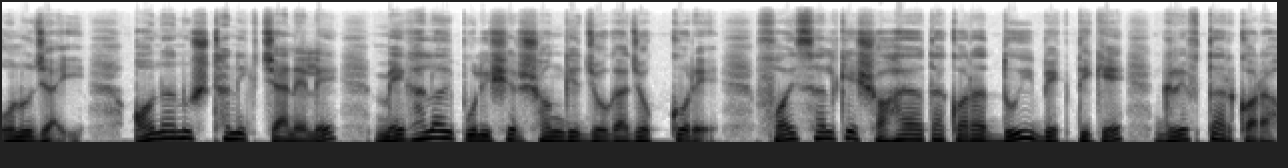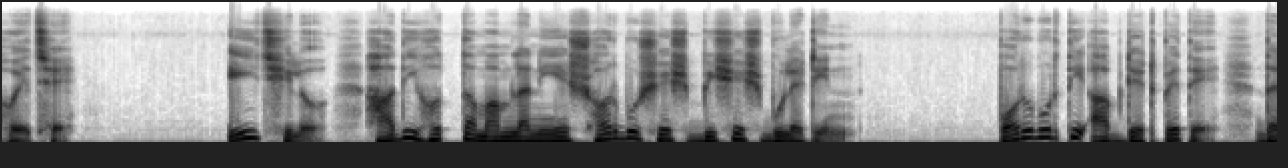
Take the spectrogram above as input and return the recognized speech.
অনুযায়ী, অনানুষ্ঠানিক চ্যানেলে মেঘালয় পুলিশের সঙ্গে যোগাযোগ করে ফয়সালকে সহায়তা করা দুই ব্যক্তিকে গ্রেফতার করা হয়েছে। এই ছিল হাদি হত্যা মামলা নিয়ে সর্বশেষ বিশেষ বুলেটিন। পরবর্তী আপডেট পেতে দ্য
